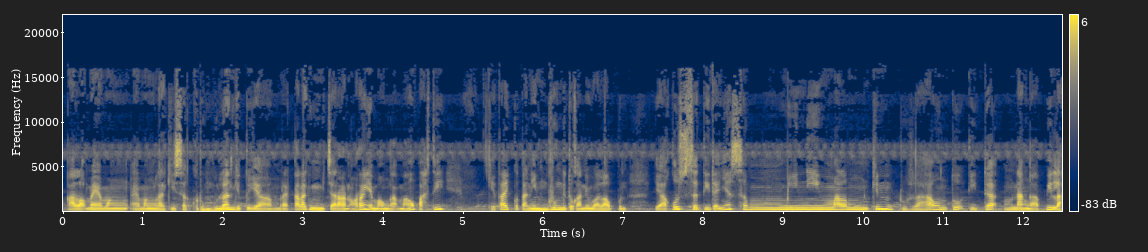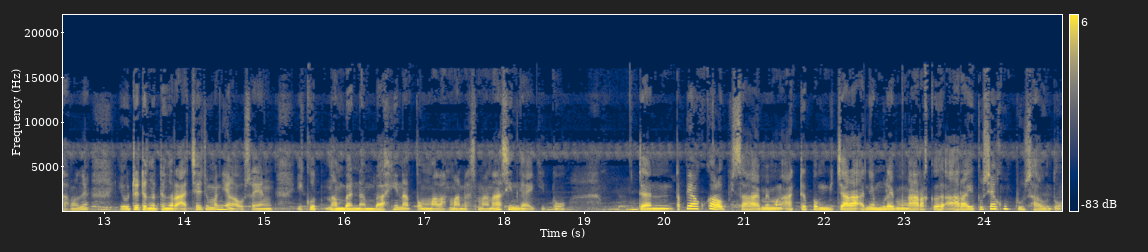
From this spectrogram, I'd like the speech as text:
kalau memang emang lagi segerumbulan gitu ya mereka lagi membicarakan orang ya mau nggak mau pasti kita ikutan nimbrung gitu kan walaupun ya aku setidaknya seminimal mungkin berusaha untuk tidak menanggapi lah. Maksudnya ya udah denger denger aja cuman ya nggak usah yang ikut nambah nambahin atau malah manas manasin kayak gitu. Dan tapi aku kalau bisa memang ada pembicaraan yang mulai mengarah ke arah itu sih aku berusaha untuk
